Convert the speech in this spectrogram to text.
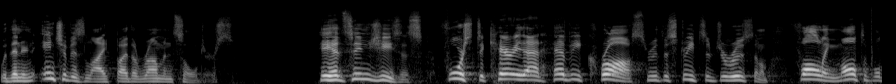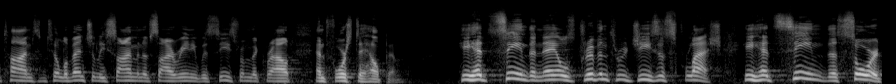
within an inch of his life by the Roman soldiers. He had seen Jesus forced to carry that heavy cross through the streets of Jerusalem, falling multiple times until eventually Simon of Cyrene was seized from the crowd and forced to help him. He had seen the nails driven through Jesus' flesh. He had seen the sword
